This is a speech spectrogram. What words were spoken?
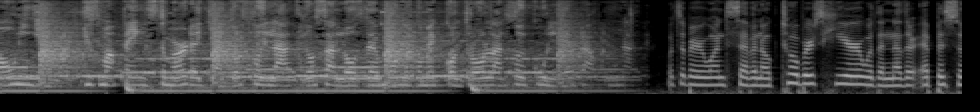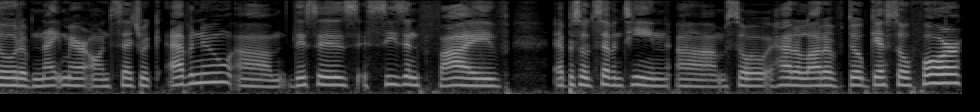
pandemonium. Use my fangs to murder ya. Yo soy la diosa, los demonios no me controlan. Soy culebra. What's up, everyone? Seven Octoberz here with another episode of Nightmare on Sedgwick Avenue. Um, this is season five, episode 17. Um, so, had a lot of dope guests so far.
